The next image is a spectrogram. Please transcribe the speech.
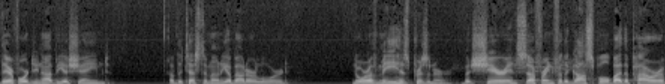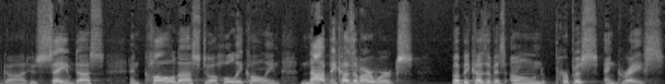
Therefore, do not be ashamed of the testimony about our Lord, nor of me, his prisoner, but share in suffering for the gospel by the power of God, who saved us and called us to a holy calling, not because of our works, but because of his own purpose and grace.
